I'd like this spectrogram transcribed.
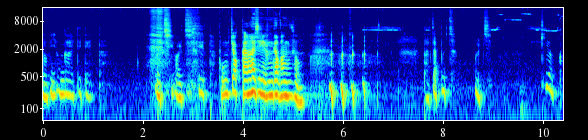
로빈이 응가할 때 됐다. 옳지 옳지 됐다. 본격 강아지 응가 방송. 바짝 붙여. 옳지. 귀엽고.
